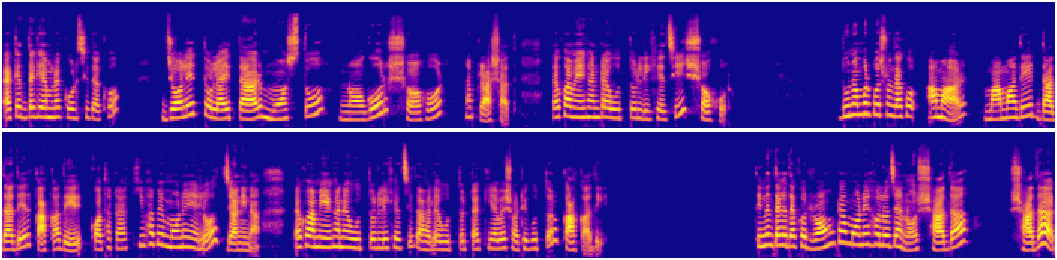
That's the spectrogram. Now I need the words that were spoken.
একের দাগে আমরা করছি দেখো, জলের তলায় তার মস্ত নগর, শহর না প্রাসাদ। দেখো আমি এখানটা উত্তর লিখেছি, শহর। দু নম্বর প্রশ্ন দেখো, আমার মামাদের, দাদাদের, কাকাদের কথাটা কীভাবে মনে এলো জানি না। দেখো, আমি এখানে উত্তর লিখেছি, তাহলে উত্তরটা কি হবে? সঠিক উত্তর কাকাদের তিনের দাগে দেখো, রংটা মনে হলো যেন সাদা, সাদার,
